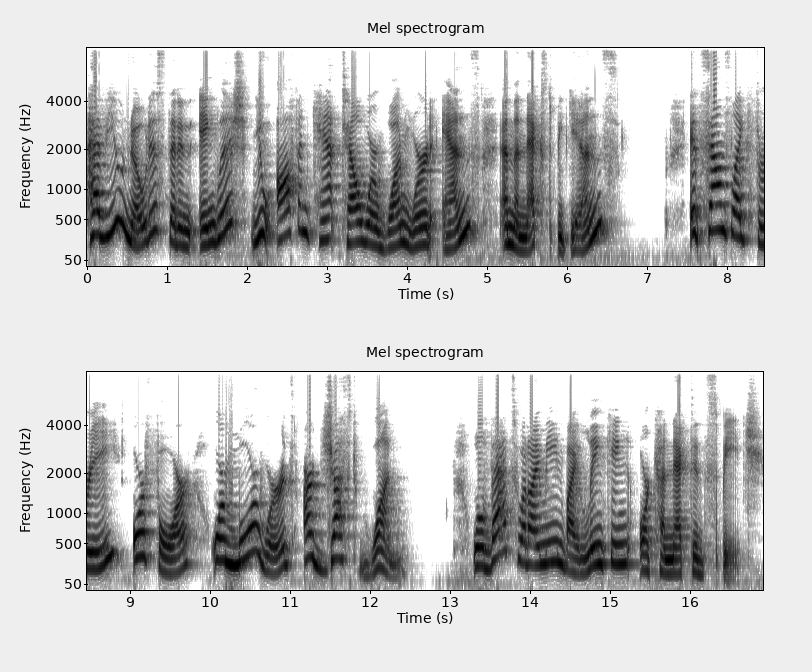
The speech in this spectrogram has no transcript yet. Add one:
Have you noticed that in English, you often can't tell where one word ends and the next begins? It sounds like three or four or more words are just one. Well, that's what I mean by linking or connected speech.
